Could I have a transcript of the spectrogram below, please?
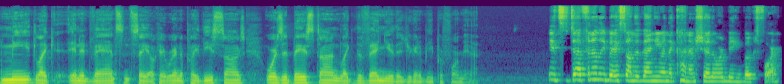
meet like in advance and say, okay, we're going to play these songs, or is it based on like the venue that you're going to be performing at? It's definitely based on the venue and the kind of show that we're being booked for.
